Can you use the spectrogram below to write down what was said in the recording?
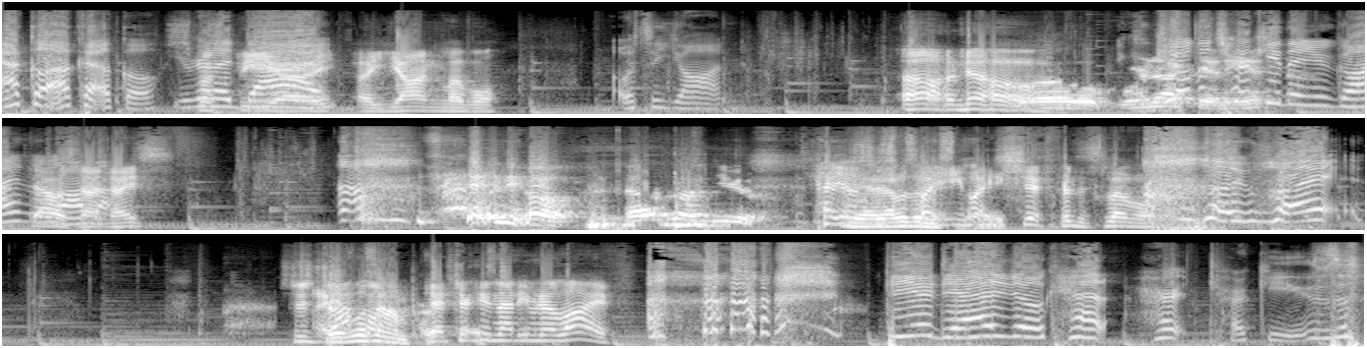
Echo, echo, echo. You're supposed gonna to be die. a, a yawn level. Oh, it's a yawn. Oh no. Well, we're Kill the turkey, it. then you're going to That was lava. not nice. Daniel, that was on you. I Yeah, was that was a fighting like shit for this level. like what? Just It drop wasn't one. on That turkey's not even alive. Dear Daniel can't hurt turkeys.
